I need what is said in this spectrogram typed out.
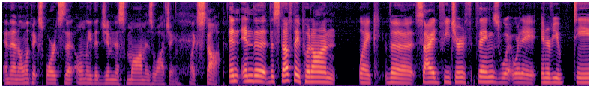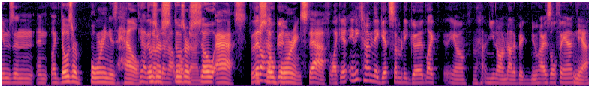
and then Olympic sports that only the gymnast mom is watching. Like, stop. and and the the stuff they put on like the side feature th- things wh- where they interview teams and and like those are boring as hell Yeah, those not- are those well are done. so ass They they're don't so have good boring staff. Like, anytime they get somebody good, like you know, you know, I'm not a big Neuheisel fan, yeah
